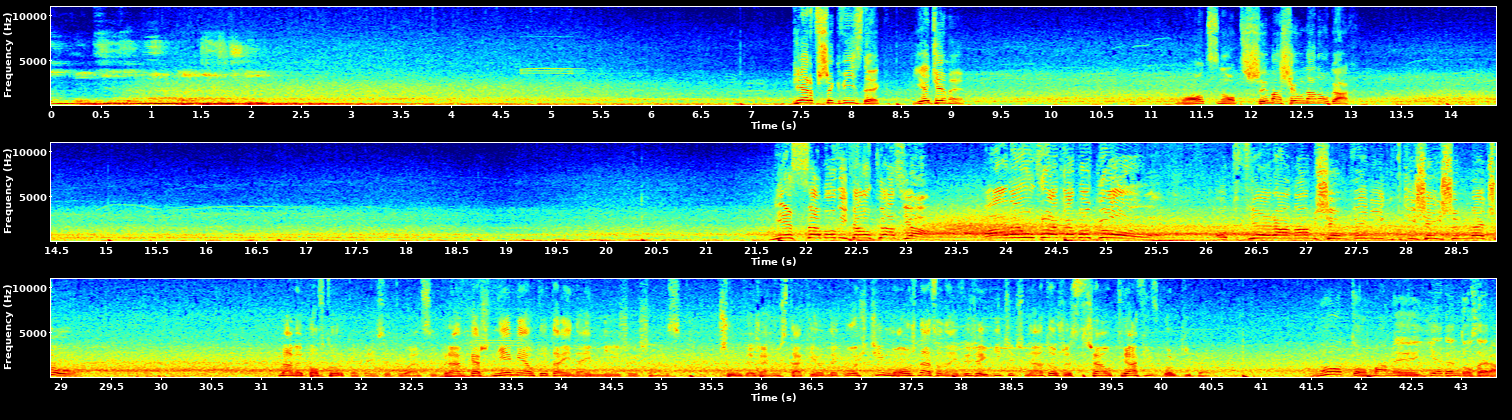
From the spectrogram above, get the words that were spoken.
Und bei diesem Spiel. Pierwszy gwizdek. Jedziemy. Mocno trzyma się na nogach. Niesamowita okazja! Ale uwaga, bo gol! Otwiera nam się wynik w dzisiejszym meczu. Mamy powtórkę tej sytuacji. Bramkarz nie miał tutaj najmniejszych szans. Przy uderzeniu z takiej odległości można co najwyżej liczyć na to, że strzał trafi w golkiper. No to mamy 1 do 0.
